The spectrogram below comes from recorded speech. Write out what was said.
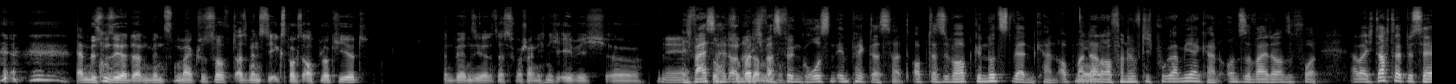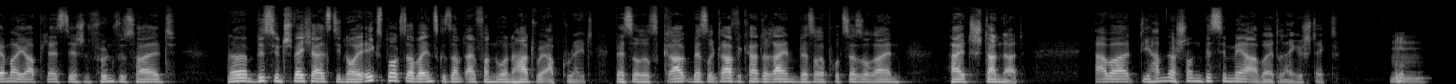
Ja, müssen sie ja dann, wenn es Microsoft, also wenn es die Xbox auch blockiert, dann werden sie das wahrscheinlich nicht ewig. Äh, nee. Ich weiß So- halt so auch noch nicht, was für einen großen Impact das hat. Ob das überhaupt genutzt werden kann, ob man Ja. darauf vernünftig programmieren kann und so weiter und so fort. Aber ich dachte halt bisher immer, ja, PlayStation 5 ist halt ne, ein bisschen schwächer als die neue Xbox, aber insgesamt einfach nur ein Hardware-Upgrade. Besseres Gra bessere Grafikkarte rein, besserer Prozessor rein, halt Standard. Aber die haben da schon ein bisschen mehr Arbeit reingesteckt. Hm.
